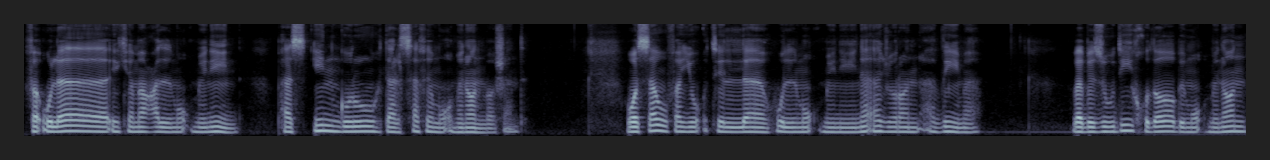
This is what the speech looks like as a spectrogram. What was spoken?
فاولئک مع المؤمنین پس این گروه در صف مؤمنان باشند. و سوف یؤتی الله المؤمنین اجرا عظیما. و به زودی خدا به مؤمنان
